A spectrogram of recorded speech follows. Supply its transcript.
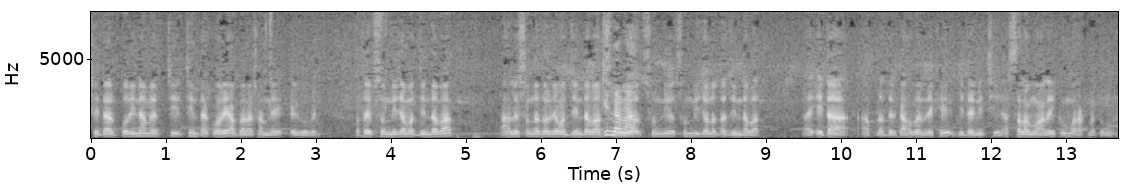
সেটার পরিণামের চিন্তা করে আপনারা সামনে এগোবেন। অতএব সুন্নি জামাত জিন্দাবাদ। আহলে সুন্নাতল জামাত জিন্দাবাদ সুন্নি সুন্নি জনতা জিন্দাবাদ। এটা আপনাদেরকে আহ্বান রেখে বিদায় নিচ্ছি। আসসালামু আলাইকুম ওয়া রাহমাতুল্লাহ।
